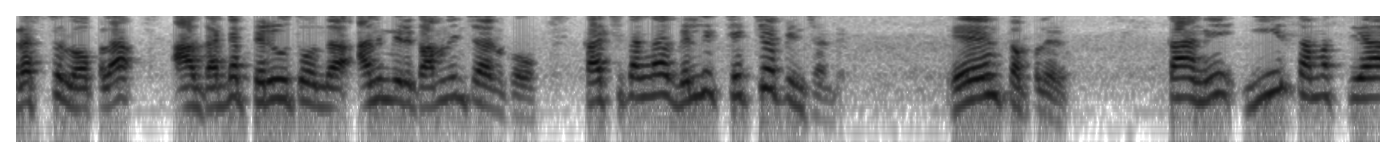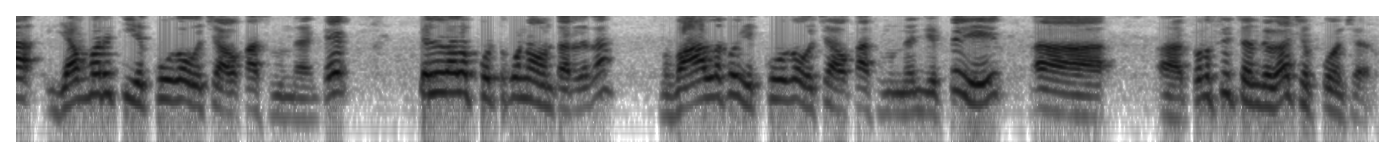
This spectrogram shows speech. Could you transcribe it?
బ్రెస్ట్ లోపల ఆ గడ్డ పెరుగుతుందా అని మీరు గమనించారనుకో ఖచ్చితంగా వెళ్ళి చెక్ చేయించండి ఏం తప్పులేదు కానీ ఈ సమస్య ఎవరికి ఎక్కువగా వచ్చే అవకాశం ఉందంటే పిల్లలు పుట్టకుండా ఉంటారు కదా? వాళ్ళకు ఎక్కువగా వచ్చే అవకాశం ఉందని చెప్పి తులసి చందు గారు చెప్పుకొచ్చారు.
